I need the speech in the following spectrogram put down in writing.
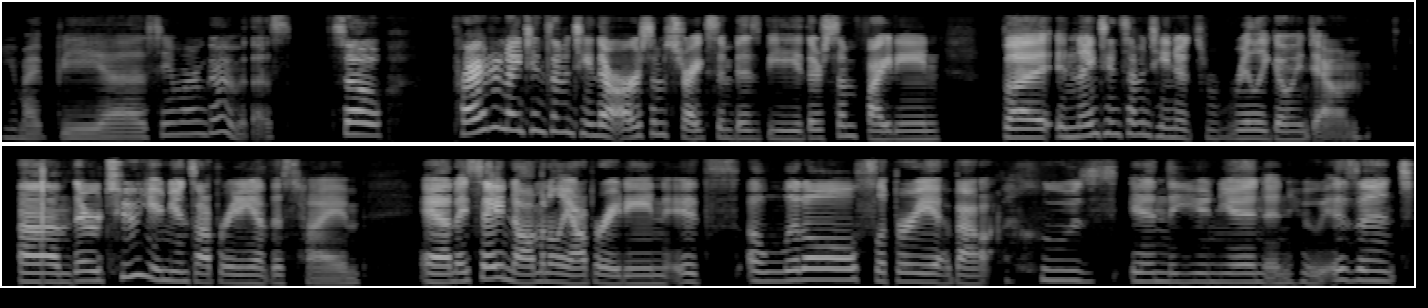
You might be uh, seeing where I'm going with this. So, prior to 1917, there are some strikes in Bisbee. There's some fighting, but in 1917, it's really going down. Um, there are two unions operating at this time, and I say nominally operating. It's a little slippery about who's in the union and who isn't.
